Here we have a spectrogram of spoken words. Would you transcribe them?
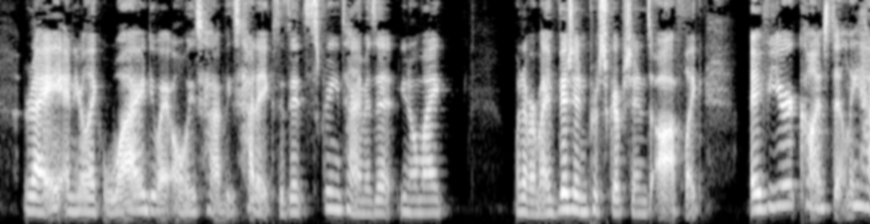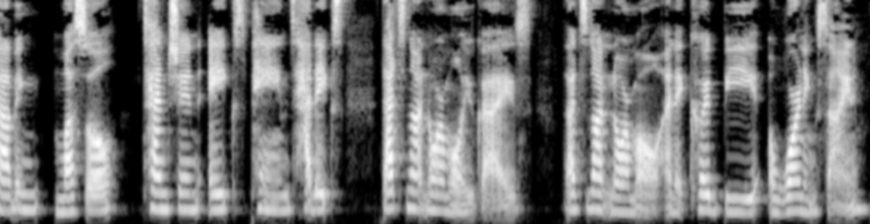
right? And you're like, why do I always have these headaches? Is it screen time? Is it, you know, my, whatever, my vision prescription's off? Like, if you're constantly having muscle tension, aches, pains, headaches, that's not normal, you guys. That's not normal. And it could be a warning sign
